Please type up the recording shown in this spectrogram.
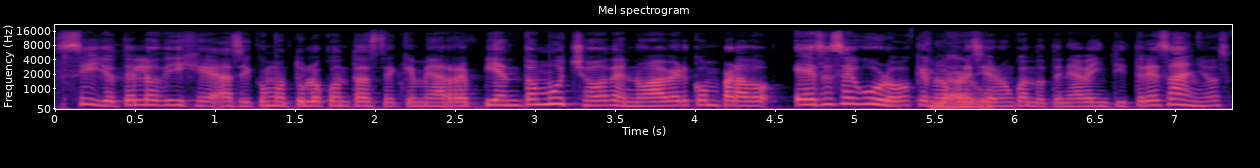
Sí, yo te lo dije, así como tú lo contaste, que me arrepiento mucho de no haber comprado ese seguro que me ofrecieron cuando tenía 23 años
